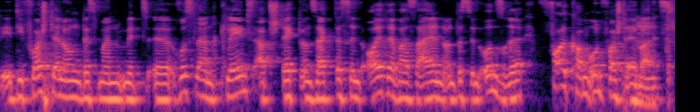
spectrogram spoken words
die, die Vorstellung, dass man mit äh, Russland Claims absteckt und sagt, das sind eure Vasallen und das sind unsere, vollkommen unvorstellbar mhm. ist.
